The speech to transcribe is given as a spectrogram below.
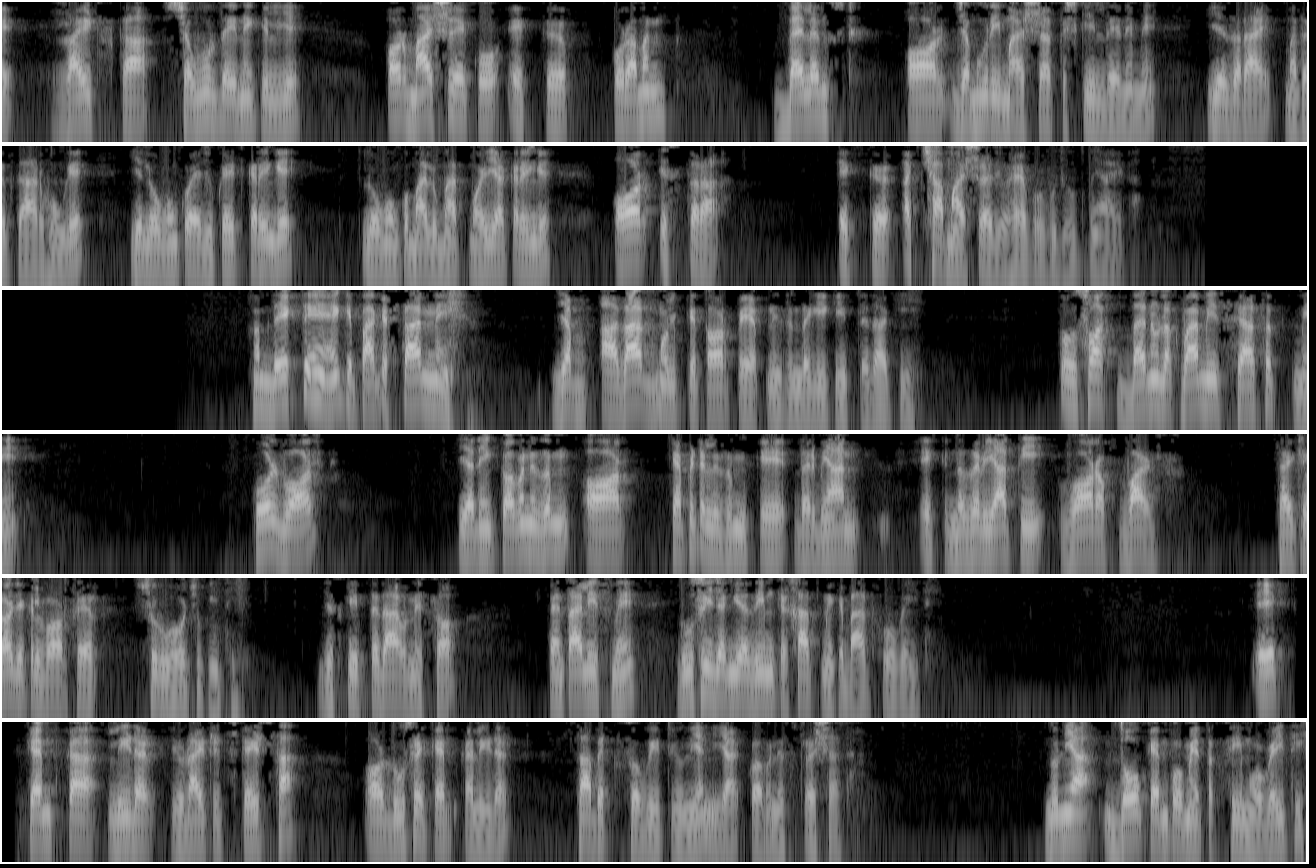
رائٹس کا شعور دینے کے لیے اور معاشرے کو ایک پرامن بیلنسڈ اور جمہوری معاشرہ تشکیل دینے میں یہ ذرائع مددگار ہوں گے یہ لوگوں کو ایجوکیٹ کریں گے لوگوں کو معلومات مہیا کریں گے اور اس طرح ایک اچھا معاشرہ جو ہے وہ وجود میں آئے گا ہم دیکھتے ہیں کہ پاکستان نے جب آزاد ملک کے طور پہ اپنی زندگی کی ابتدا کی تو اس وقت بین الاقوامی سیاست میں کولڈ وار یعنی کمیونزم اور کیپٹلزم کے درمیان ایک نظریاتی war of words psychological warfare شروع ہو چکی تھی جس کی ابتدا انیس سو پینتالیس میں دوسری جنگ عظیم کے خاتمے کے بعد ہو گئی تھی ایک کیمپ کا لیڈر یونائٹڈ اسٹیٹس تھا اور دوسرے کیمپ کا لیڈر سابق سوویت یونین یا کمیونسٹ رشیا تھا دنیا دو کیمپوں میں تقسیم ہو گئی تھی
